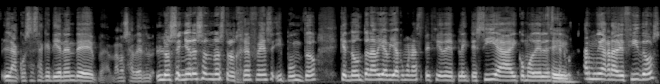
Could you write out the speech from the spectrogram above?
la cosa esa que tienen de, vamos a ver, los señores son nuestros jefes y punto, que en Downton Abbey había como una especie de pleitesía y como de sí. tenemos que estar muy agradecidos,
